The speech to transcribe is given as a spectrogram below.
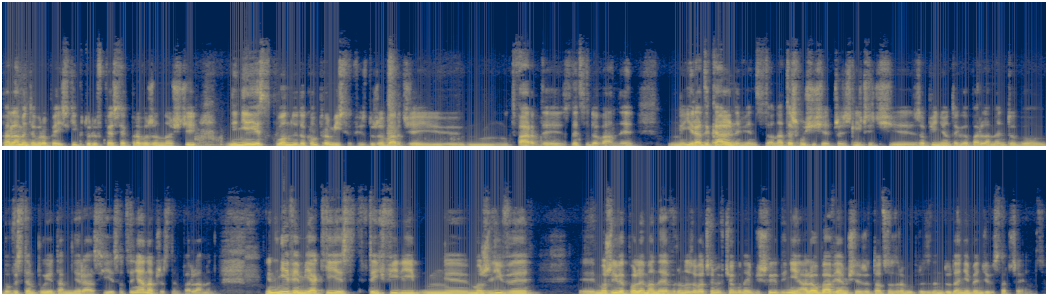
Parlament Europejski, który w kwestiach praworządności nie jest skłonny do kompromisów, jest dużo bardziej mm, twardy, zdecydowany i radykalny, więc ona też musi się przecież liczyć z opinią tego parlamentu, bo, bo występuje tam nieraz i jest oceniana przez ten parlament. Nie wiem, jaki jest w tej chwili mm, możliwy Y, możliwe pole manewru. No zobaczymy w ciągu najbliższych dni, ale obawiam się, że to, co zrobił prezydent Duda, nie będzie wystarczające.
